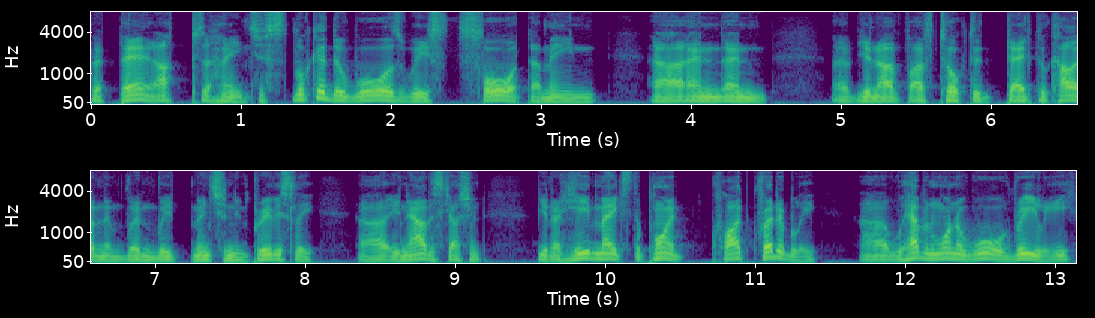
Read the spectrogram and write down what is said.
but fair. I mean, just look at the wars we've fought. I mean, uh, and and uh, you know, I've, I've talked to Dave Kilcullen and when we mentioned him previously uh, in our discussion. You know, he makes the point quite credibly. Uh, we haven't won a war really,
